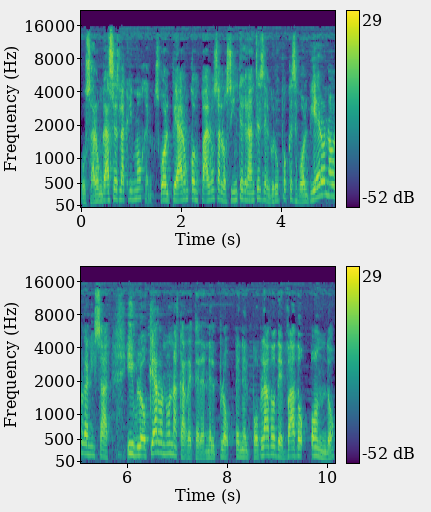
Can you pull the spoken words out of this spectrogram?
usaron gases lacrimógenos, golpearon con palos a los integrantes del grupo que se volvieron a organizar y bloquearon una carretera en el, en el poblado de Vado Hondo,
